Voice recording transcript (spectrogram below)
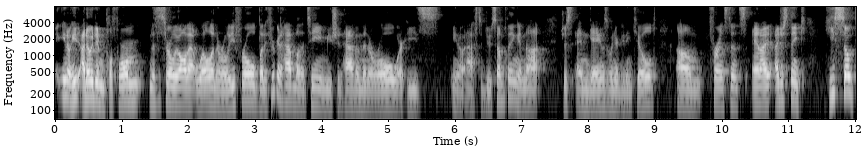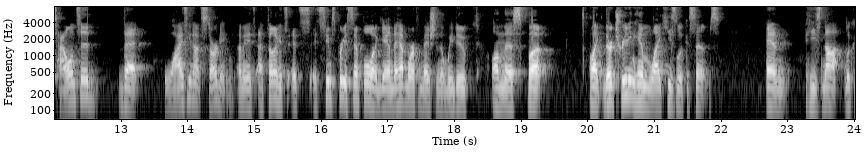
you know, he, I know he didn't perform necessarily all that well in a relief role, but if you're going to have him on the team, you should have him in a role where he's you know asked to do something and not just end games when you're getting killed, um, for instance. And I, I just think he's so talented that why is he not starting? I mean, I feel like it's, it's it seems pretty simple. And again, they have more information than we do on this, but like they're treating him like he's Lucas Sims, and he's not. Look,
